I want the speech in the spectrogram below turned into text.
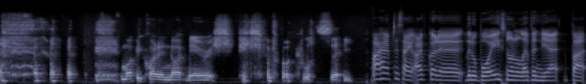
it might be quite a nightmarish picture book. We'll see. I have to say, I've got a little boy. He's not 11 yet, but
